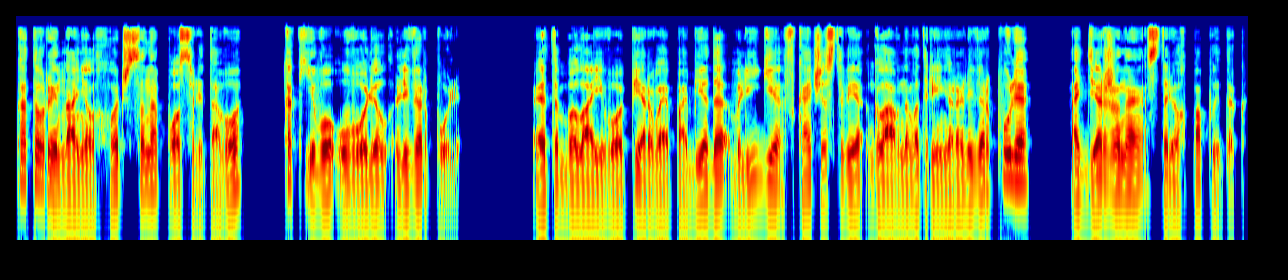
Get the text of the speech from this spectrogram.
который нанял Ходжсона после того, как его уволил Ливерпуль. Это была его первая победа в лиге в качестве главного тренера Ливерпуля, одержанная с трех попыток.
